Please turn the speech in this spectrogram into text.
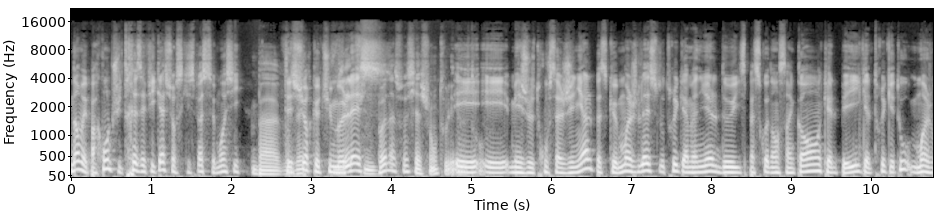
Non mais par contre je suis très efficace sur ce qui se passe ce mois-ci. Bah, T'es sûr que tu me laisses une bonne association tous les deux. je trouve. et, et- mais je trouve ça génial parce que moi je laisse le truc à Manuel de il se passe quoi dans 5 ans, quel pays, quel truc et tout. Moi je-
